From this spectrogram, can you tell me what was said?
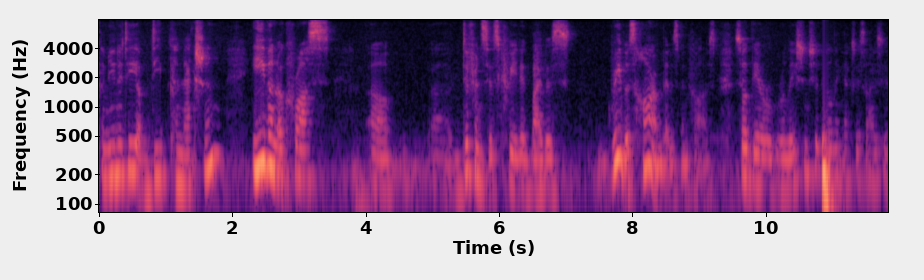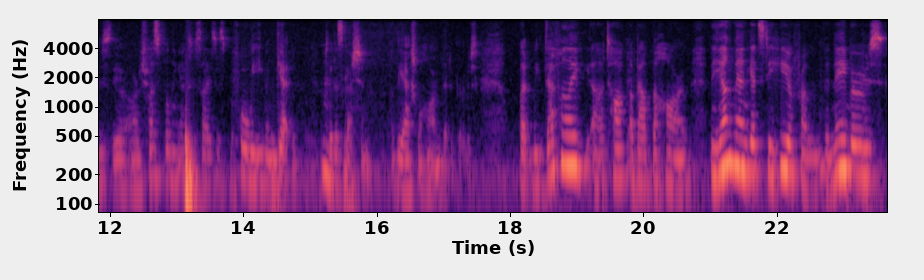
community, of deep connection, even across uh, uh, differences created by this grievous harm that has been caused. So there are relationship building exercises, there are trust building exercises before we even get to a hmm. discussion of the actual harm that occurs. But we definitely uh, talk about the harm. The young man gets to hear from the neighbors,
